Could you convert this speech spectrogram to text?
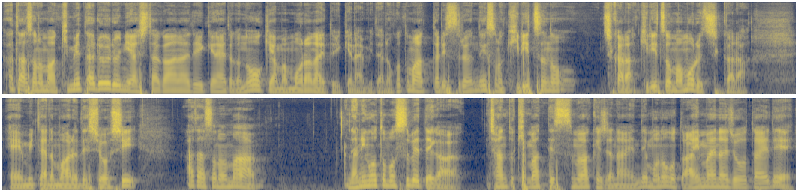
あとはそのまあ決めたルールには従わないといけないとか、納期は守らないといけないみたいなこともあったりするんで、その規律の力、規律を守る力、えー、みたいなのもあるでしょうし、あとはそのまあ、何事も全てがちゃんと決まって進むわけじゃないんで、物事曖昧な状態で、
